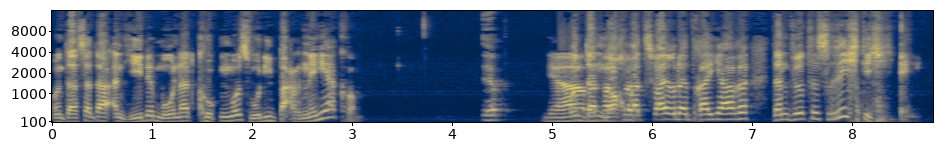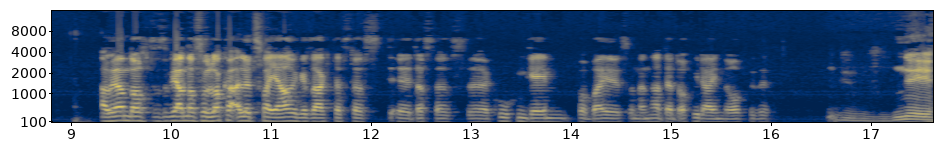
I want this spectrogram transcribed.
Und dass er da an jedem Monat gucken muss, wo die Barne herkommen. Ja. ja, und dann nochmal zwei oder drei Jahre, dann wird es richtig eng. Aber wir haben doch, wir haben doch so locker alle zwei Jahre gesagt, dass das, äh, dass das äh, Kuchen-Game vorbei ist und dann hat er doch wieder einen draufgesetzt. Nee,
